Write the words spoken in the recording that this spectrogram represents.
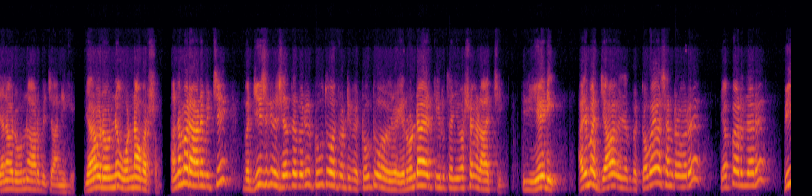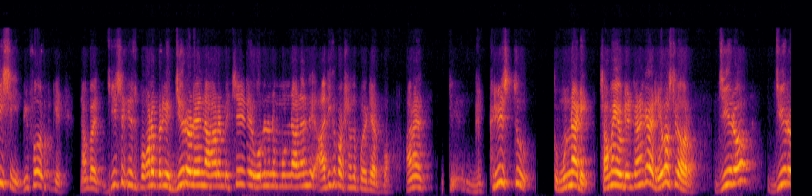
ஜனவரி ஒன்று ஆரம்பித்தோம் அன்றைக்கி ஜனவரி ஒன்று ஒன்றாம் வருஷம். அந்த மாதிரி ஆரம்பித்து இப்போ ஜீசஸ் செத்த பிறகு two thousand twenty five two two ரெண்டாயிரத்தி இருபத்தஞ்சி வருஷங்கள் ஆச்சு. இது ஏடி அதே மாதிரி ஜா இப்போ டொபயாஸ்ன்றவர் எப்போ இருந்தார்? பிசி பிஃபோர் நம்ம ஜீசு கிறிஸ்து போன பிறகு ஜீரோலேருந்து ஆரம்பித்து ஒன்று ரெண்டு மூணு நாள்லேருந்து அதிகபட்சத்தை போயிட்டே இருப்போம். ஆனால் கிறிஸ்துக்கு முன்னாடி சமயம் எப்படி இருக்காங்க ரிவர்ஸில் வரும். ஜீரோ ஜீரோ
